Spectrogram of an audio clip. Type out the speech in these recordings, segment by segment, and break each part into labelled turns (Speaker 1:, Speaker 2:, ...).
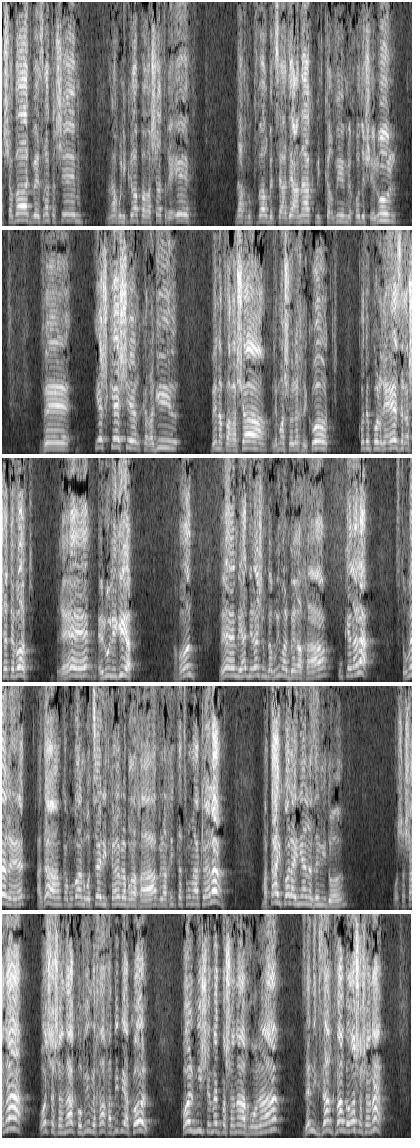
Speaker 1: השבת בעזרת השם אנחנו נקרא פרשת ראה. אנחנו כבר בצעדי ענק מתקרבים לחודש אלול ויש קשר כרגיל בין הפרשה למה שהולך לקרות. קודם כל ראה זה ראשי תיבות. ראה אלול הגיע נכון? ומיד נראה שמדברים על ברכה וקללה זאת אומרת אדם כמובן רוצה להתקרב לברכה ולהרחיק את עצמו מהקללה מתי כל העניין הזה נידון? ראש השנה. ראש השנה קובעים לך חביבי הכל. כל מי שמת בשנה האחרונה, זה נגזר כבר בראש השנה.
